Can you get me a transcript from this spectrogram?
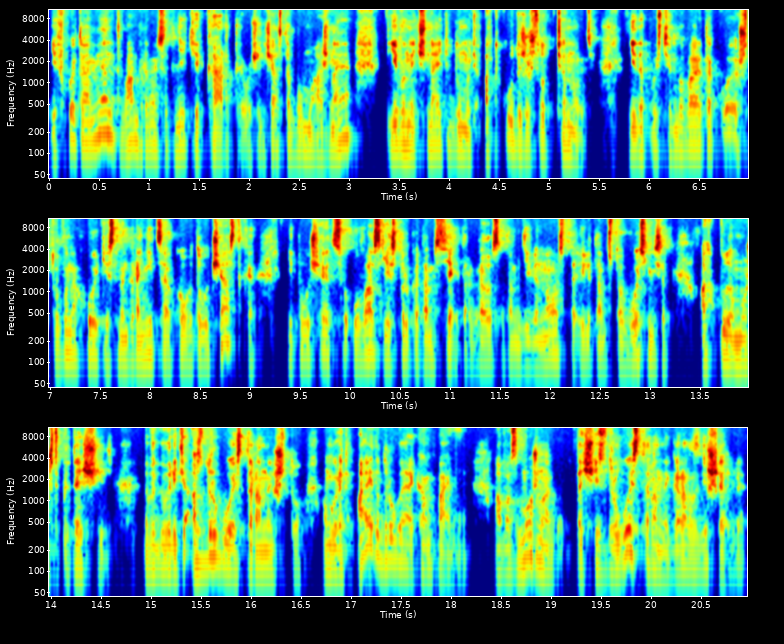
И в какой-то момент вам приносят некие карты, очень часто бумажные, и вы начинаете думать, откуда же что-то тянуть. И, допустим, бывает такое, что вы находитесь на границе какого-то участка, и получается, у вас есть только там сектор градусов там 90 или там 180, откуда можете притащить тащить. Вы говорите, а с другой стороны что? Он говорит, а это другая компания. А возможно, тащить с другой стороны гораздо дешевле.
